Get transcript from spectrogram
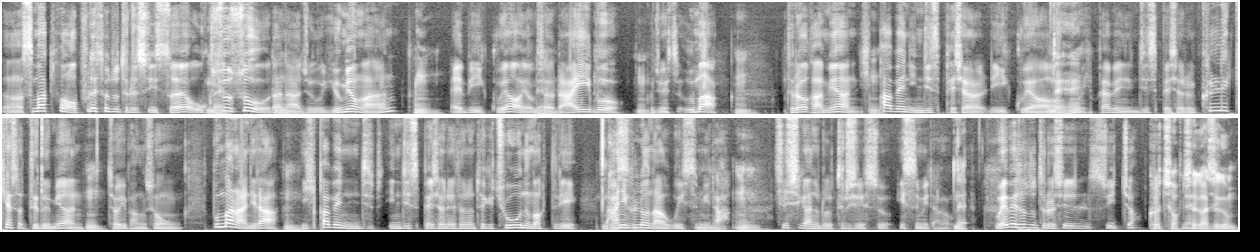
어, 스마트폰 어플에서도 들을 수 있어요. 옥수수라는 음. 아주 유명한 음, 앱이 있고요. 여기서 네. 라이브 음. 그중에서 음악 음. 들어가면 힙합 앤 인디 스페셜이 있고요. 네. 그 힙합 앤 인디 스페셜을 클릭해서 들으면 음. 저희 방송뿐만 아니라 음. 이 힙합 앤 인디, 인디 스페셜에서는 되게 좋은 음악들이 많이 그렇습니다. 흘러나오고 있습니다. 음. 실시간으로 들으실 수 있습니다. 네. 웹에서도 들으실 수 있죠. 그렇죠. 네. 제가 지금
